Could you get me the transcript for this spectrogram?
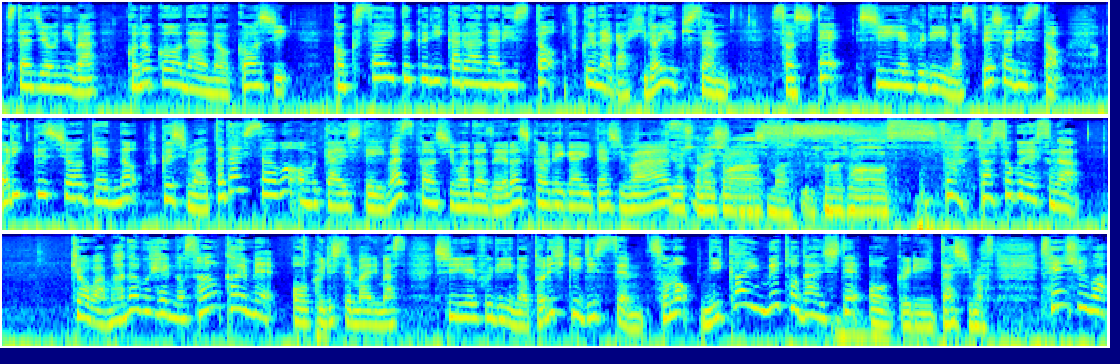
スタジオにはこのコーナーの講師国際テクニカルアナリスト福永博之さん。そして CFD のスペシャリストオリックス証券の福島正さんをお迎えしています。今週もどうぞよろしくお願いいたします。よろしくお願いします。よろしくお願いします。さあ早速ですが今日は学ぶ編の3回目お送りしてまいります、はい、CFD の取引実践その2回目と題してお送りいたします。先週は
